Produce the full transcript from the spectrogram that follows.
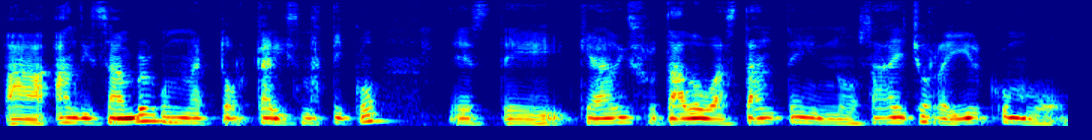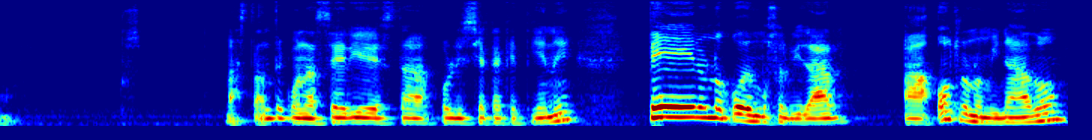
a Andy Samberg, un actor carismático este, que ha disfrutado bastante y nos ha hecho reír como pues, bastante con la serie esta policíaca que tiene. Pero no podemos olvidar a otro nominado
